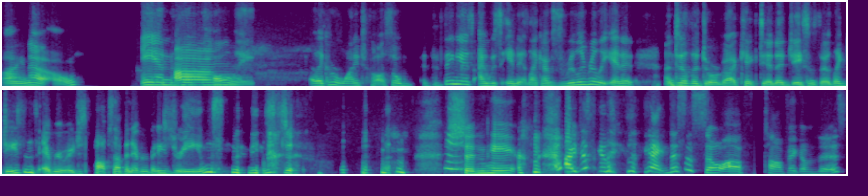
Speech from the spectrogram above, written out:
I know. And her Um, calling. I like her wanting to call. So the thing is, I was in it. Like I was really, really in it until the door got kicked in and Jason's there. Like Jason's everywhere. He just pops up in everybody's dreams. Just- Shouldn't he? I just like, I- this is so off topic of this,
